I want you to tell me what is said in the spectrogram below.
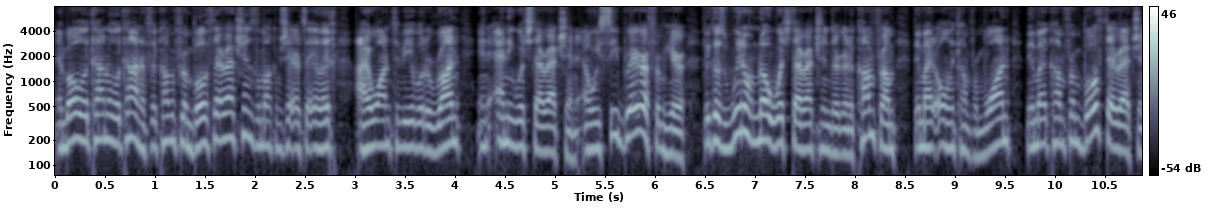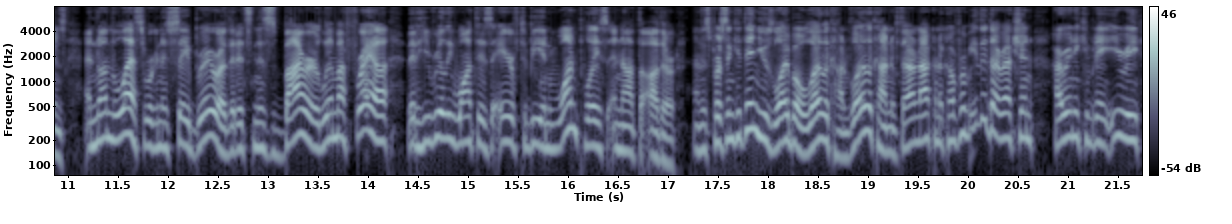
And Bo Lakan Lakan, if they're coming from both directions, Lamakim She'er Elich, I want to be able to run in any which direction. And we see Brera from here because we don't know which direction they're going to come from. They might only come from one, they might come from both directions. And nonetheless, we're going to say Brera that it's Nisbarer Limafreya that he really wanted his Erev to be in one place and not the other. And this person continues, Loibo, Loilakan, Loilakan, if they're not going to come from either direction, Harini Kibnei Iri,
